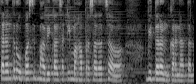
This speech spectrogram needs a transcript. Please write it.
त्यानंतर उपस्थित भाविकांसाठी महाप्रसादाचं वितरण करण्यात आलं.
